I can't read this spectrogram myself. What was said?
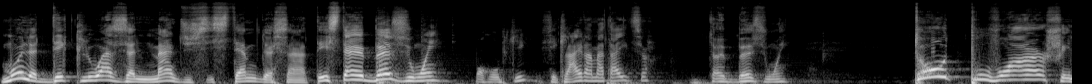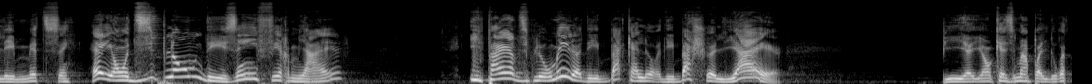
Moi, le décloisonnement du système de santé, c'est un besoin. Pas compliqué. C'est clair dans ma tête, ça. C'est un besoin. Trop de pouvoir chez les médecins. Hey, on diplôme des infirmières, hyper diplômées, là, des des bachelières. Puis euh, ils ont quasiment pas le droit de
